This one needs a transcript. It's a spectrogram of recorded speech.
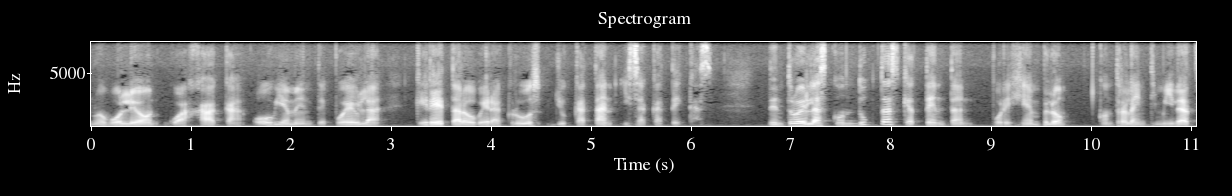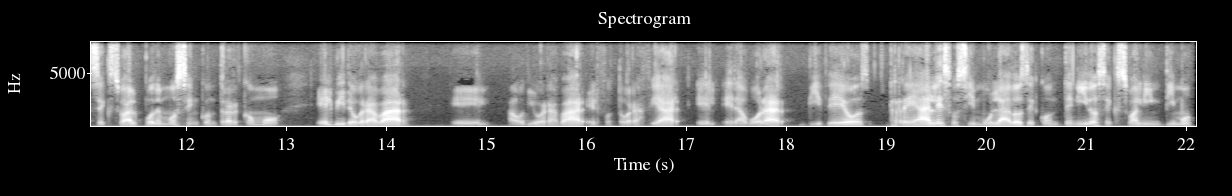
Nuevo León, Oaxaca, obviamente Puebla, Querétaro, Veracruz, Yucatán y Zacatecas. Dentro de las conductas que atentan por ejemplo, contra la intimidad sexual podemos encontrar como el videograbar, el audiograbar, el fotografiar, el elaborar videos reales o simulados de contenido sexual íntimo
